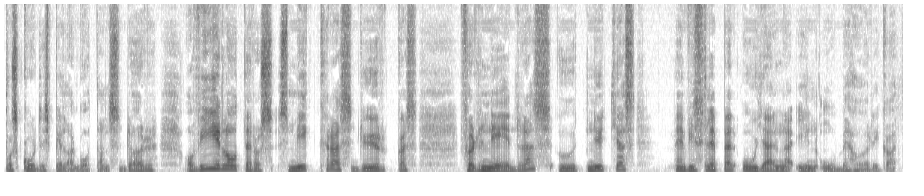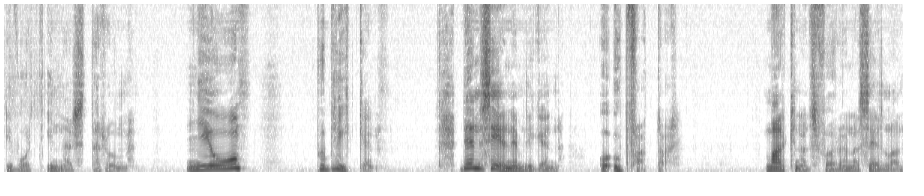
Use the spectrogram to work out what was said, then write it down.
på skådespelargåtans dörr och vi låter oss smickras, dyrkas, förnedras, utnyttjas men vi släpper ogärna in obehöriga i vårt innersta rum. Jo, publiken. Den ser nämligen och uppfattar. Marknadsförarna sällan.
